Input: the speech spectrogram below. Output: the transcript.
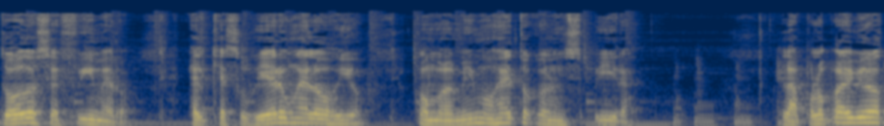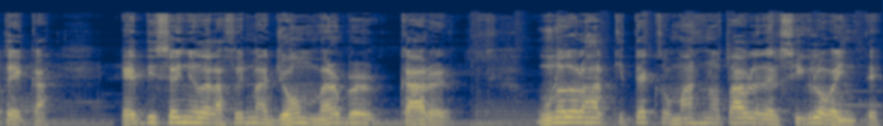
Todo es efímero. El que sugiere un elogio como el mismo objeto que lo inspira. La propia biblioteca es diseño de la firma John Merber Carter, uno de los arquitectos más notables del siglo XX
